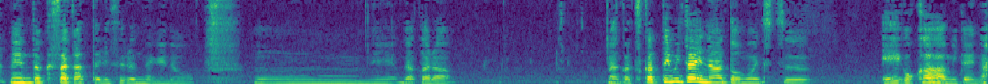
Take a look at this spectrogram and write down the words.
めんどくさかったりするんだけど。うん。ね。だからなんか使ってみたいなと思いつつ英語かみたいな。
